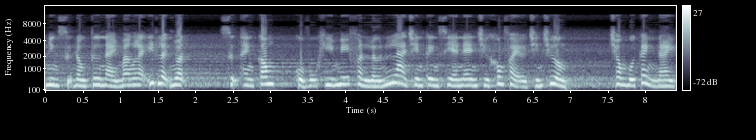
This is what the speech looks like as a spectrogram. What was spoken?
nhưng sự đầu tư này mang lại ít lợi nhuận. Sự thành công của vũ khí Mỹ phần lớn là trên kênh CNN chứ không phải ở chiến trường. Trong bối cảnh này,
